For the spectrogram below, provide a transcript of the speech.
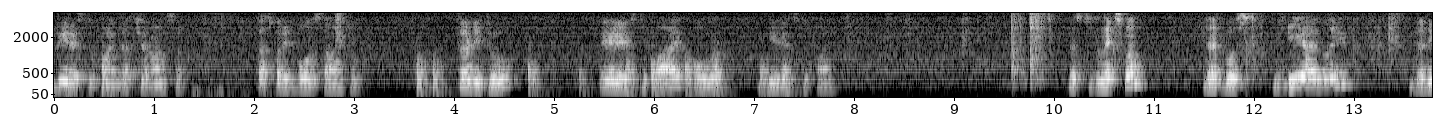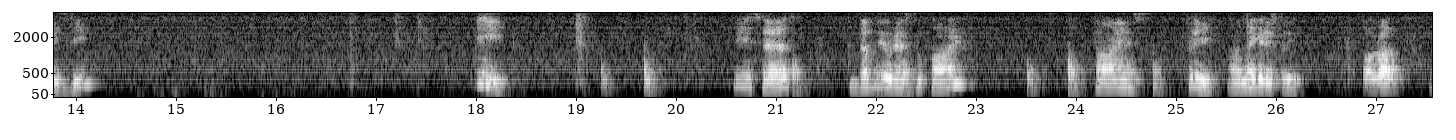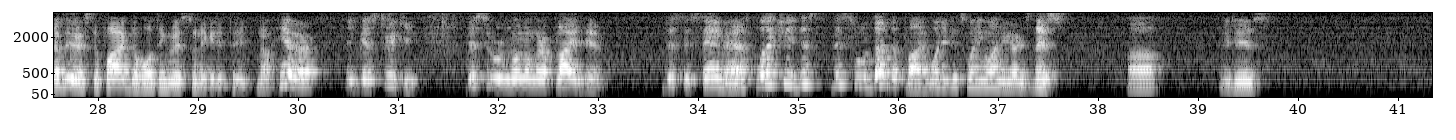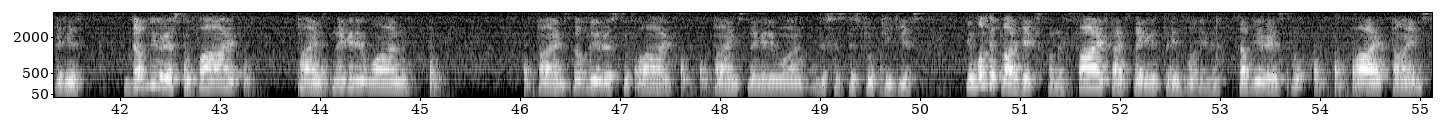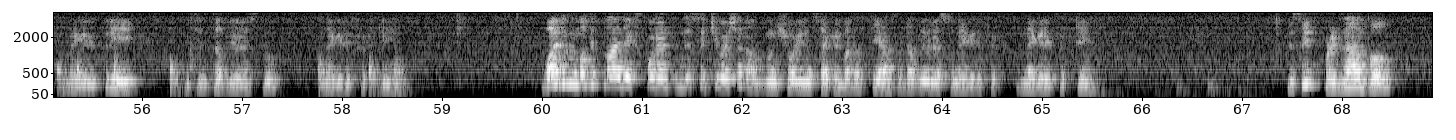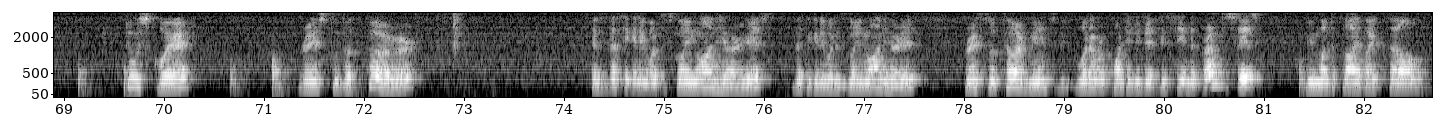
b raised to 5. That's your answer. That's what it boils down to. 32 a raised to 5 over b raised to 5. Let's do the next one. That was D, I believe. That is D. E. E says w raised to 5 times 3, or negative 3. Or rather, w raised to 5, the whole thing raised to negative 3. Now here, it gets tricky. This rule no longer applies here. This is same as, well actually this, this rule does apply. What it is going on here is this. Uh, it is it is w raised to 5 times negative 1 times w raised to 5 times negative 1. This is just too tedious. You multiply the exponents. 5 times negative 3 is what it is. w raised to 5 times negative 3, which is w raised to negative 15. Why do we multiply the exponents in this situation? I'm going to show you in a second, but that's the answer. w raised to negative, negative 15. You see, for example, 2 squared raised to the third is basically what is going on here is, basically what is going on here is, raised to the third means whatever quantity that we see in the parentheses, we multiply by itself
